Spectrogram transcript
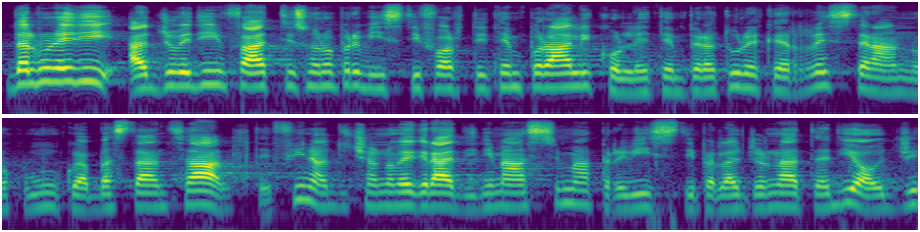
Da lunedì a giovedì, infatti, sono previsti forti temporali con le temperature che resteranno comunque abbastanza alte, fino a 19 gradi di massima previsti per la giornata di oggi,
